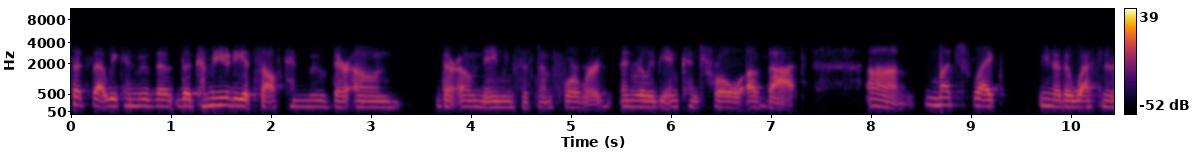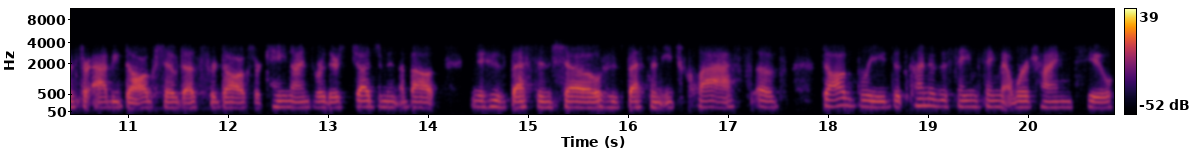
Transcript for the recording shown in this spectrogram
such that we can move the the community itself can move their own their own naming system forward and really be in control of that. Um, much like you know the Westminster Abbey Dog Show does for dogs or canines, where there's judgment about you know who's best in show, who's best in each class of dog breeds. It's kind of the same thing that we're trying to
